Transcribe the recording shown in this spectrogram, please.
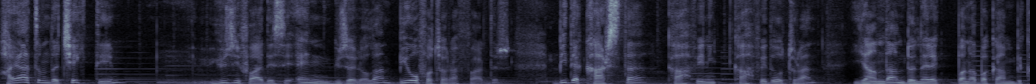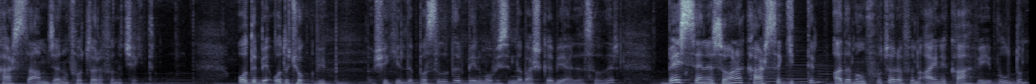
Hayatımda çektiğim yüz ifadesi en güzel olan bir o fotoğraf vardır. Bir de Kars'ta kahvenin kahvede oturan yandan dönerek bana bakan bir Karslı amcanın fotoğrafını çektim. O da o da çok büyük bir şekilde basılıdır. Benim ofisimde başka bir yerde asılıdır. Beş sene sonra Kars'a gittim. Adamın fotoğrafını aynı kahveyi buldum.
